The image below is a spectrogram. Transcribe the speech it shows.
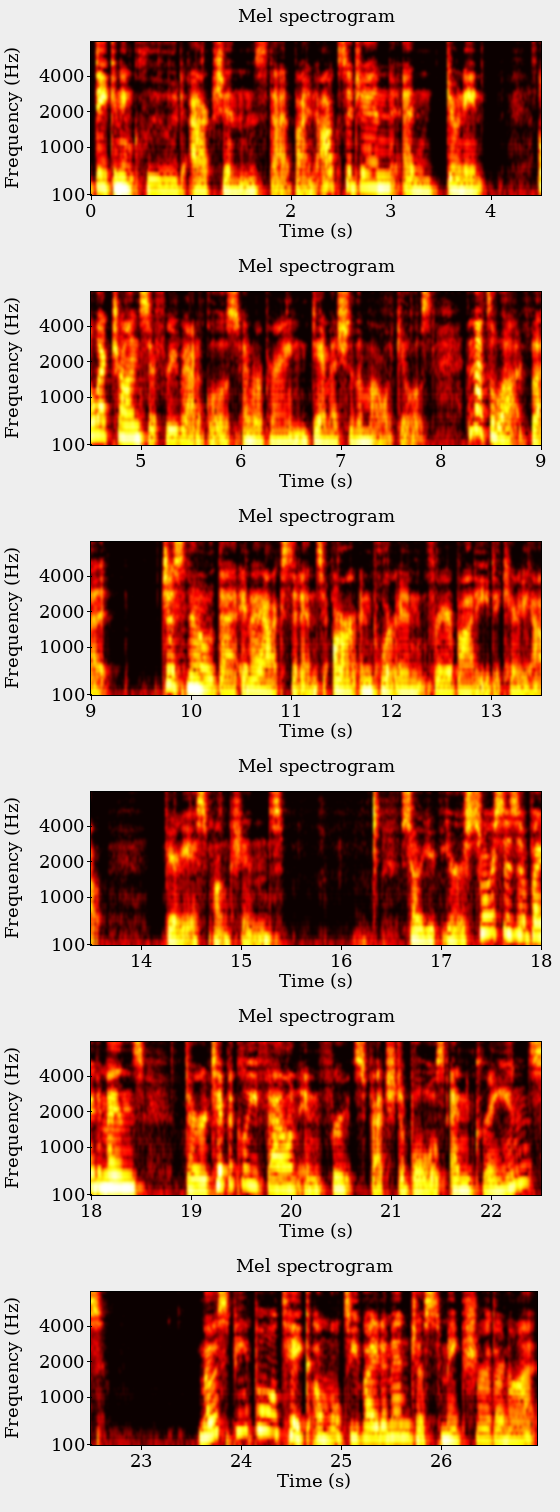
they can include actions that bind oxygen and donate electrons to free radicals and repairing damage to the molecules. And that's a lot, but just know that antioxidants are important for your body to carry out various functions. So, your, your sources of vitamins, they're typically found in fruits, vegetables, and grains. Most people take a multivitamin just to make sure they're not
